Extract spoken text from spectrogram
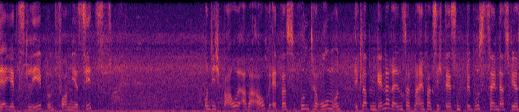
der jetzt lebt und vor mir sitzt. Und ich baue aber auch etwas rundherum. Und ich glaube, im Generellen sollte man einfach sich dessen bewusst sein, dass wir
